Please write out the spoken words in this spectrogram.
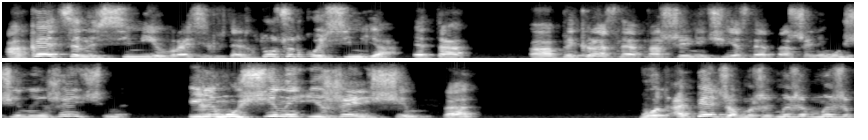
А какая ценность семьи в Российской Федерации? Кто, что такое семья? Это а, прекрасные отношения, честные отношения мужчины и женщины? Или мужчины и женщин? Да? Вот опять же, мы же, мы, же, мы же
